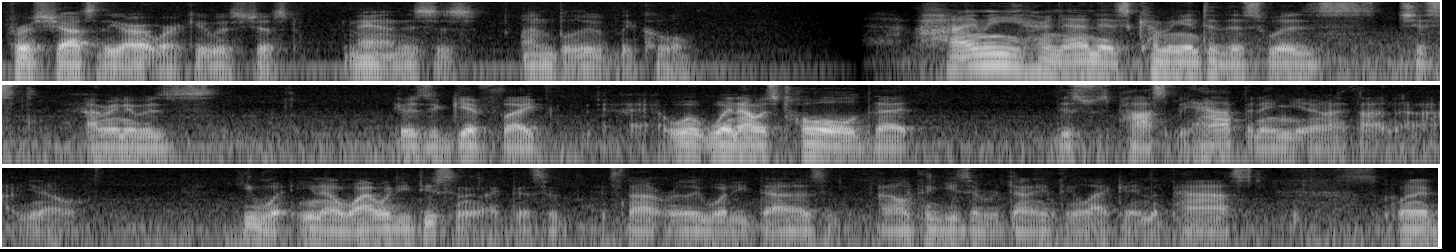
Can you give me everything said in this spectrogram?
first shots of the artwork, it was just, man, this is unbelievably cool. Jaime Hernandez coming into this was just, I mean, it was, it was a gift. Like when I was told that this was possibly happening, you know, I thought, uh, you know, he went, you know, why would he do something like this? It, it's not really what he does. I don't think he's ever done anything like it in the past. When it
